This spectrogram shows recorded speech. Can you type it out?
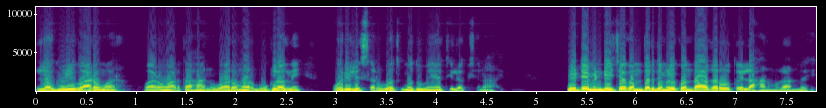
लघवी वारंवार वारंवार तहान वारंवार भूक लागणे वरील सर्वच मधुमेहाची लक्षणं आहेत. व्हिटॅमिन डीच्या कमतरतेमुळे कोणता आजार होतोय लहान मुलांमध्ये?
